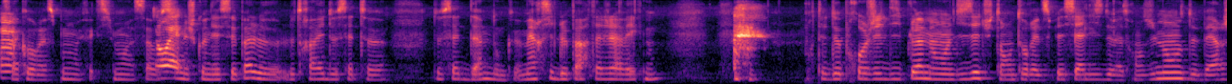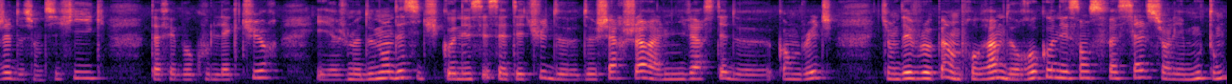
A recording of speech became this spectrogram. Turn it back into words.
ça mm. correspond effectivement à ça aussi, mais je connaissais pas le, le travail de cette, de cette dame, donc merci de le partager avec nous. Pour tes deux projets de diplôme, on le disait, tu t'es entouré de spécialistes de la transhumance, de bergers, de scientifiques, tu as fait beaucoup de lectures. Et je me demandais si tu connaissais cette étude de chercheurs à l'université de Cambridge qui ont développé un programme de reconnaissance faciale sur les moutons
